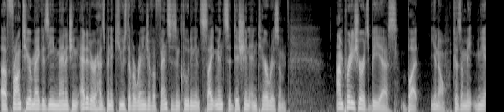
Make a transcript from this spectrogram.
A Frontier magazine managing editor has been accused of a range of offenses, including incitement, sedition, and terrorism. I'm pretty sure it's BS, but you know, because I mean,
